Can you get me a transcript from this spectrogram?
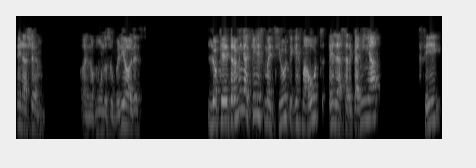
en Hashem, en los mundos superiores, lo que determina qué es Metziut y qué es Maut es la cercanía ¿sí?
